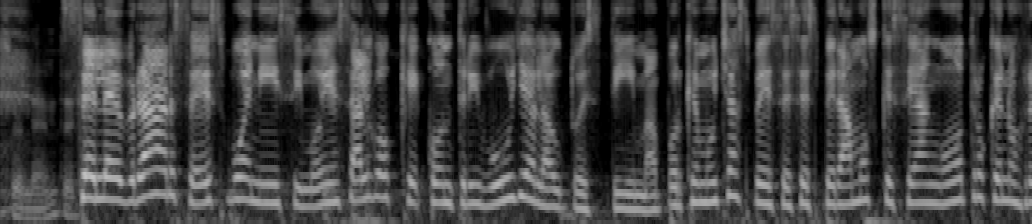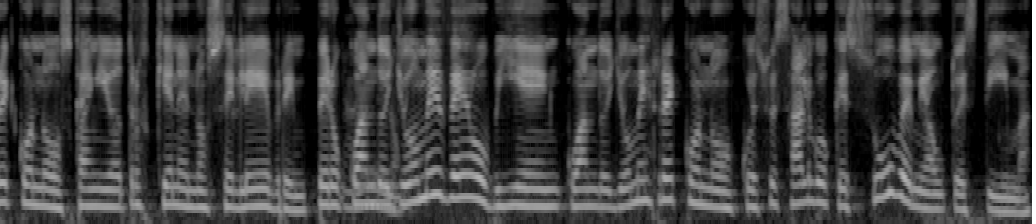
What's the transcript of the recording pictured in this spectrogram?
Excelente. Celebrarse es buenísimo y es algo que contribuye a la autoestima, porque muchas veces esperamos que sean otros que nos reconozcan y otros quienes nos celebren, pero cuando no. yo me veo bien, cuando yo me reconozco, eso es algo que sube mi autoestima.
